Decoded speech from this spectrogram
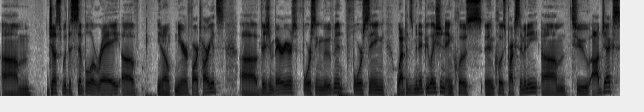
Um, just with the simple array of you know near and far targets, uh, vision barriers, forcing movement, forcing weapons manipulation in close in close proximity um, to objects.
